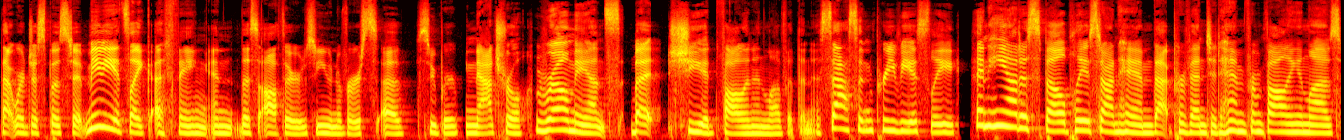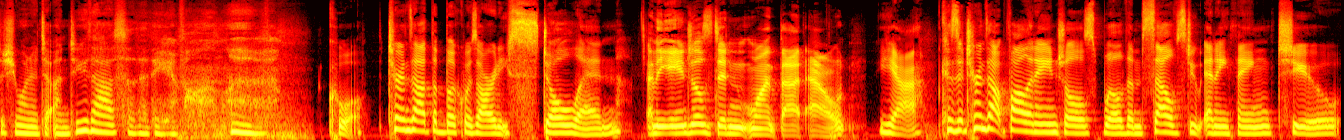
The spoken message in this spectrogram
that we're just supposed to. Maybe it's like a thing in this author's universe of supernatural romance, but she had fallen in love with an assassin previously. And he had a spell placed on him that prevented him from falling in love. So she wanted to undo that so that they can fall in love. Cool. Turns out the book was already stolen. And the angels didn't want that out. Yeah, because it turns out fallen angels will themselves do anything to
